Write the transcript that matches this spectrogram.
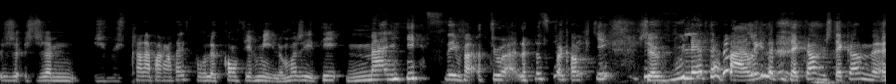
je, je, prends la parenthèse pour le confirmer. Là. Moi, j'ai été magnétisée vers toi. Là. C'est pas compliqué. Je voulais te parler, là, puis j'étais comme, j'étais comme euh,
